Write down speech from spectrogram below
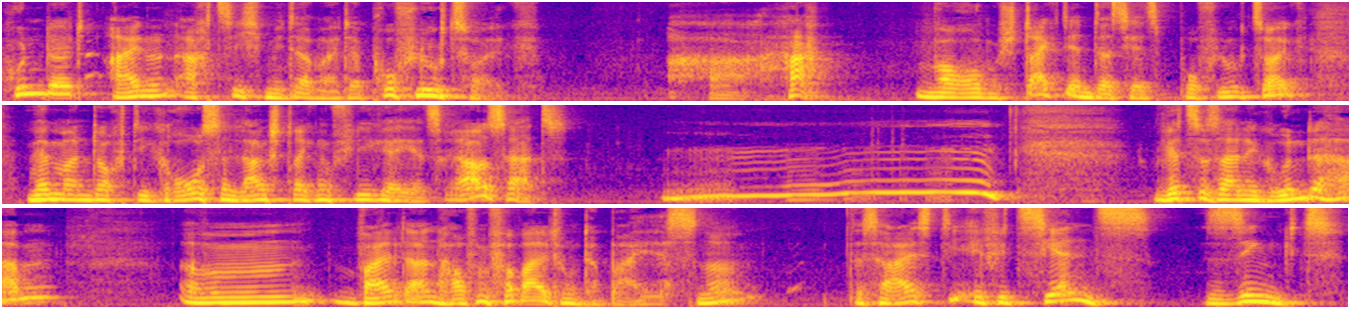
181 Mitarbeiter pro Flugzeug. Aha, warum steigt denn das jetzt pro Flugzeug, wenn man doch die großen Langstreckenflieger jetzt raus hat? Hm, wird so seine Gründe haben, ähm, weil da ein Haufen Verwaltung dabei ist. Ne? Das heißt, die Effizienz sinkt.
